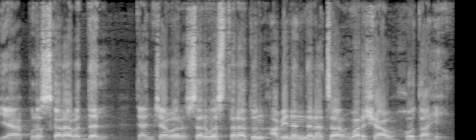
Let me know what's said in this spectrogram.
या पुरस्काराबद्दल त्यांच्यावर सर्व स्तरातून अभिनंदनाचा वर्षाव होत आहे.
